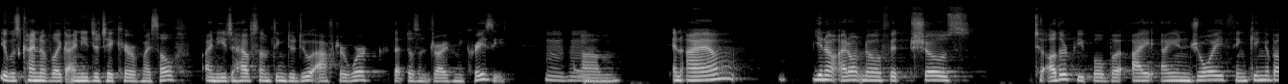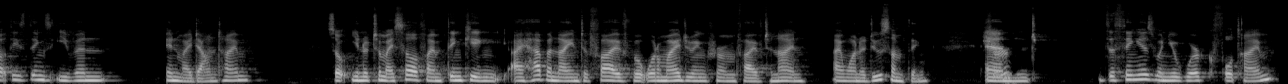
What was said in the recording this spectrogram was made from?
it was kind of like I need to take care of myself. I need to have something to do after work that doesn't drive me crazy. Mm-hmm. Um, and I am, you know, I don't know if it shows to other people, but I, I enjoy thinking about these things even in my downtime. So, you know, to myself, I'm thinking I have a nine to five, but what am I doing from five to nine? I want to do something. Sure. And the thing is, when you work full time,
